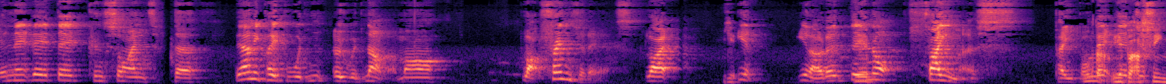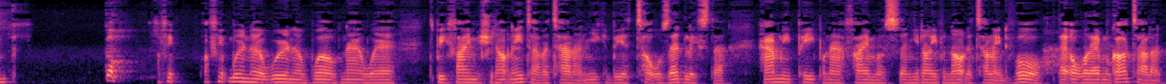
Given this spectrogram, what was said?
And they're, they're, they're consigned to, the only people would, who would know them are like friends of theirs. Like, Yeah. you, you know, they're, they're Yeah. not famous people. No, They're, yeah, but I think. I think I think we're in a we're in a world now where to be famous you don't need to have a talent. You can be a total Z lister. How many people now are famous and you don't even know what they're talented for? They or they haven't got a talent.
